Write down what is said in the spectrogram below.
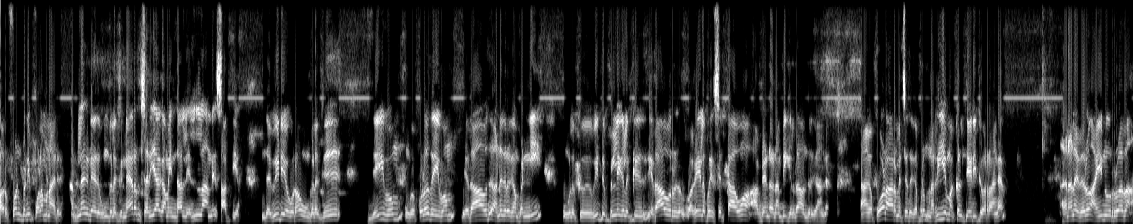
அவர் ஃபோன் பண்ணி புலம்புனாரு. அப்படிலாம் கிடையாது. உங்களுக்கு நேரம் சரியாக அமைந்தால் எல்லாமே சாத்தியம். இந்த வீடியோ கூட உங்களுக்கு தெய்வம் உங்க குலதெய்வம் ஏதாவது அனுகிரகம் பண்ணி உங்களுக்கு வீட்டு பிள்ளைகளுக்கு ஏதாவது ஒரு வகையில போய் செட் ஆகும் அப்படின்ற நம்பிக்கையில தான் வந்திருக்காங்க. நாங்கள் போட ஆரம்பித்ததுக்கப்புறம் நிறைய மக்கள் தேடிட்டு வர்றாங்க. அதனால வெறும் ஐநூறுரூவா தான்.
